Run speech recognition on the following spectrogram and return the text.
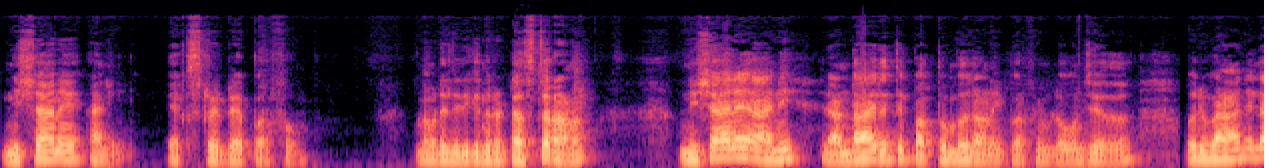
Nishane Ani extrait de perfume നമ്മുടെ ഇരിക്കുന്ന ഒരു ടെസ്റ്ററാണ് നിഷാനെ അനി രണ്ടായിരത്തി പത്തൊമ്പതിലാണ് ഈ പെർഫ്യൂം ലോഞ്ച് ചെയ്തത്. ഒരു വാനില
